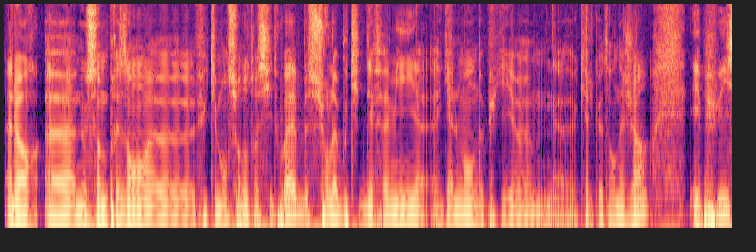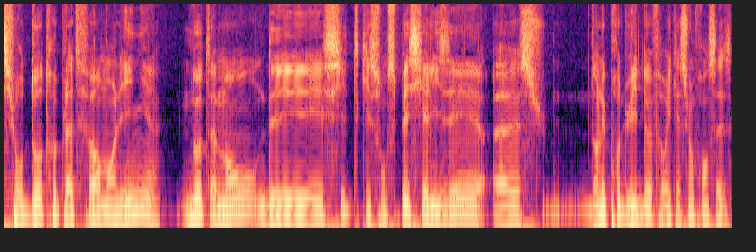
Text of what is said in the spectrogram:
Alors, euh, nous sommes présents euh, effectivement sur notre site web, sur la boutique des familles également depuis euh, quelques temps déjà, et puis sur d'autres plateformes en ligne, notamment des sites qui sont spécialisés dans les produits de fabrication française.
